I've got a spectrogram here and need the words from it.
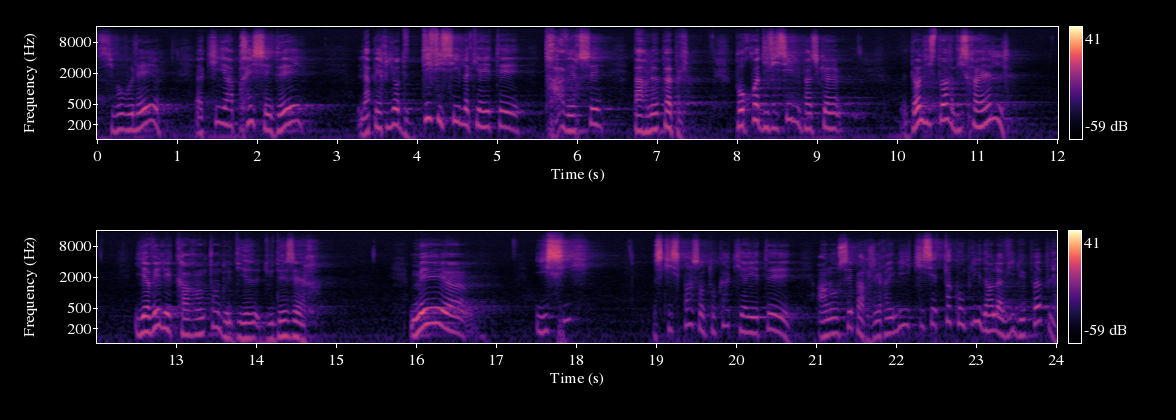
si vous voulez, qui a précédé la période difficile qui a été traversée par le peuple. Pourquoi difficile? Parce que dans l'histoire d'Israël, il y avait les 40 ans du désert. Mais euh, ici, ce qui se passe en tout cas, qui a été annoncé par Jérémie, qui s'est accompli dans la vie du peuple,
